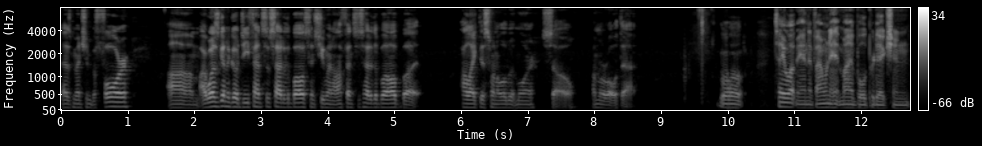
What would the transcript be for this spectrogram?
as mentioned before. Um, I was gonna go defensive side of the ball since you went offensive side of the ball, but I like this one a little bit more, so I'm gonna roll with that. Well, tell you what, man, if I want to hit my bold prediction,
